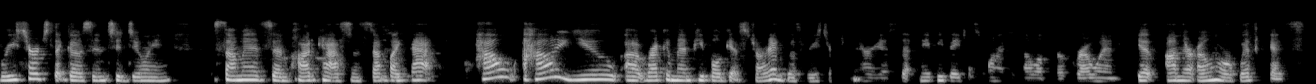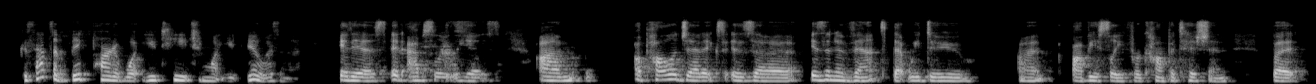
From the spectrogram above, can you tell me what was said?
research that goes into doing summits and podcasts and stuff like mm-hmm. that. How, how do you uh, recommend people get started with research in areas that maybe they just want to develop or grow in get on their own or with kids? Because that's a big part of what you teach and what you do, isn't it? It is. It absolutely is. Um, apologetics is a is an event that we do, uh, obviously for competition, but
